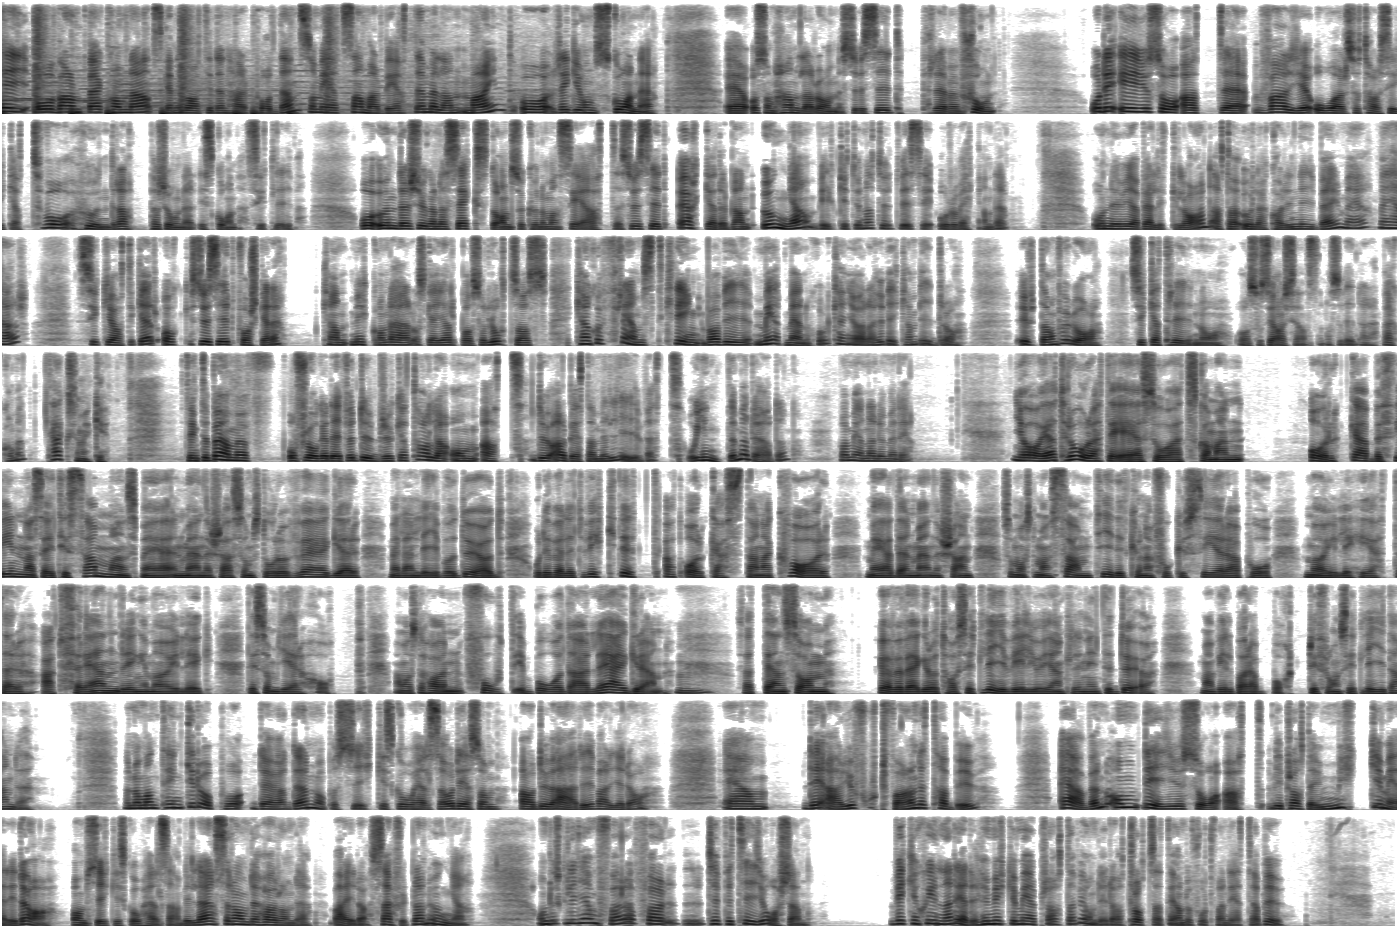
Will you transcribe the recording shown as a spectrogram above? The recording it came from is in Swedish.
Hej och varmt välkomna ska ni vara till den här podden som är ett samarbete mellan Mind och Region Skåne eh, och som handlar om suicidprevention. Och det är ju så att eh, varje år så tar cirka 200 personer i Skåne sitt liv. Och under 2016 så kunde man se att suicid ökade bland unga, vilket ju naturligtvis är oroväckande. Och nu är jag väldigt glad att ha Ulla-Karin Nyberg med mig här. Psykiatriker och suicidforskare. Kan mycket om det här och ska hjälpa oss och lotsa oss kanske främst kring vad vi medmänniskor kan göra, hur vi kan bidra utanför då psykiatrin och, och socialtjänsten och så vidare. Välkommen! Tack så mycket! Jag tänkte börja med att fråga dig, för du brukar tala om att du arbetar med livet och inte med döden. Vad menar du med det? Ja, jag tror att det är så att ska man orka befinna sig tillsammans med en människa som står och väger mellan liv och död. Och det är väldigt viktigt att orka stanna kvar med den människan. Så måste man samtidigt kunna fokusera på möjligheter, att förändring är möjlig, det som ger hopp. Man måste ha en fot i båda lägren. Mm. Så att den som överväger att ta sitt liv vill ju egentligen inte dö. Man vill bara bort ifrån sitt lidande. Men om man tänker då på döden och på psykisk ohälsa och det som ja, du är i varje dag. Ehm, det är ju fortfarande tabu. Även om det är ju så att vi pratar ju mycket mer idag om psykisk ohälsa. Vi läser om det, hör om det varje dag, särskilt bland unga. Om du skulle jämföra för typ för tio år sedan, vilken skillnad är det? Hur mycket mer pratar vi om det idag trots att det ändå fortfarande är tabu?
